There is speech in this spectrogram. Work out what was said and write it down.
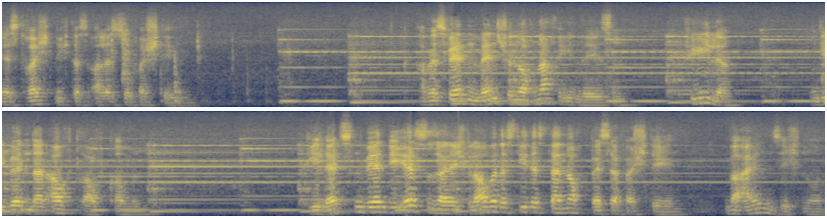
Erst recht nicht das alles zu verstehen. Aber es werden Menschen noch nach ihnen lesen. Viele. Und die werden dann auch drauf kommen. Die Letzten werden die Ersten sein. Ich glaube, dass die das dann noch besser verstehen. Beeilen sich nur.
